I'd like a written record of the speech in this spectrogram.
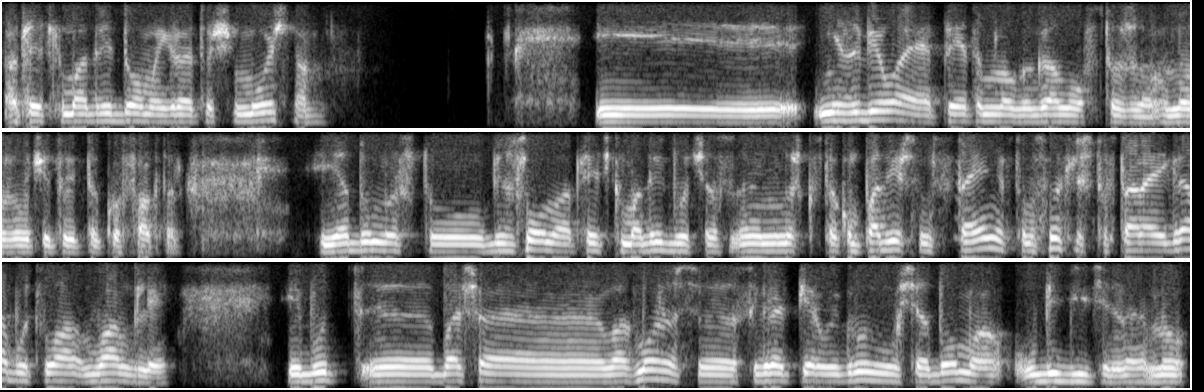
Атлетико Мадрид дома играет очень мощно и не забивая при этом много голов, тоже нужно учитывать такой фактор. Я думаю, что, безусловно, Атлетика Мадрид будет сейчас э, немножко в таком подвешенном состоянии, в том смысле, что вторая игра будет в, Англии. И будет э, большая возможность э, сыграть первую игру у себя дома убедительно. Но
